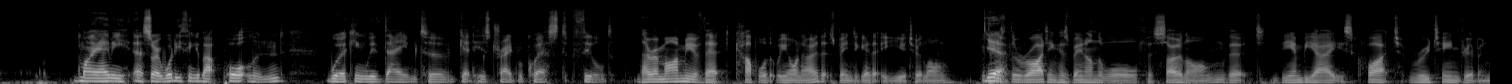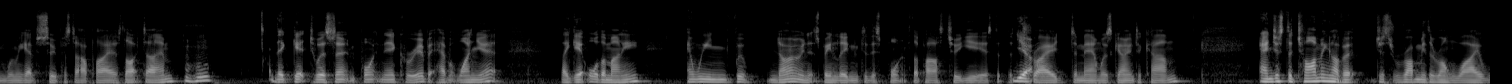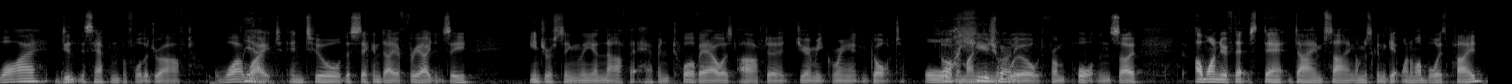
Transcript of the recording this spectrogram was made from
Miami? Uh, sorry, what do you think about Portland working with Dame to get his trade request filled? They remind me of that couple that we all know that's been together a year too long. Because Yeah. the writing has been on the wall for so long that the NBA is quite routine driven when we have superstar players like Dame Mm-hmm. that get to a certain point in their career but haven't won yet. They get all the money. And we, we've known it's been leading to this point for the past two years that the Yeah. trade demand was going to come. And just the timing of it just rubbed me the wrong way. Why didn't this happen before the draft? Why Yeah. wait until the second day of free agency? Interestingly enough, it happened 12 hours after Jerami Grant got all Oh, the money in the money. world from Portland. So I wonder if that's Da- Dame saying, I'm just going to get one of my boys paid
